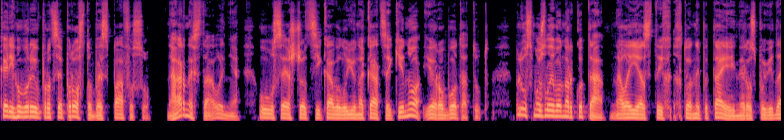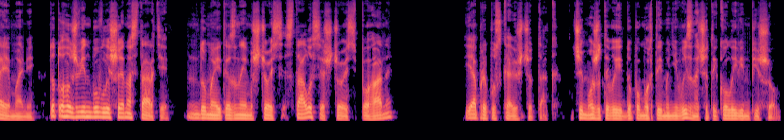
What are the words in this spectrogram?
Керрі говорив про це просто без пафосу. Гарне ставлення, усе, що цікавило юнака, це кіно і робота тут, плюс, можливо, наркота, але я з тих, хто не питає і не розповідає мамі. До того ж він був лише на старті. Думаєте, з ним щось сталося, щось погане? Я припускаю, що так. Чи можете ви допомогти мені визначити, коли він пішов?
